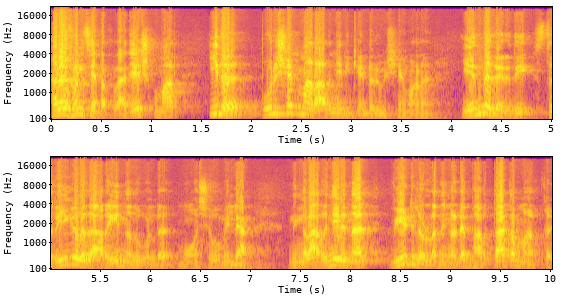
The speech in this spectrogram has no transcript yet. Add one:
ഹലോ ഫ്രണ്ട്സ് ഞാൻ ഡോക്ടർ രാജേഷ് കുമാർ ഇത് പുരുഷന്മാർ അറിഞ്ഞിരിക്കേണ്ട ഒരു വിഷയമാണ് എന്ന് കരുതി സ്ത്രീകൾ ഇത് അറിയുന്നത് കൊണ്ട് മോശവുമില്ല. നിങ്ങൾ അറിഞ്ഞിരുന്നാൽ വീട്ടിലുള്ള നിങ്ങളുടെ ഭർത്താക്കന്മാർക്ക്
